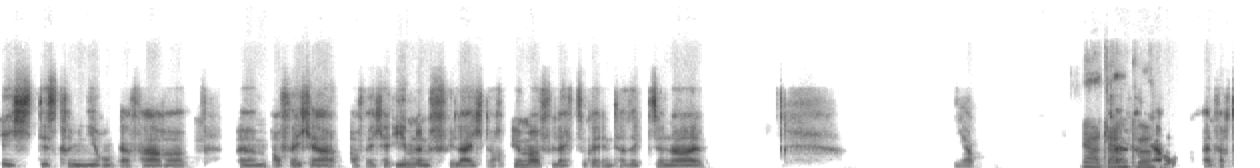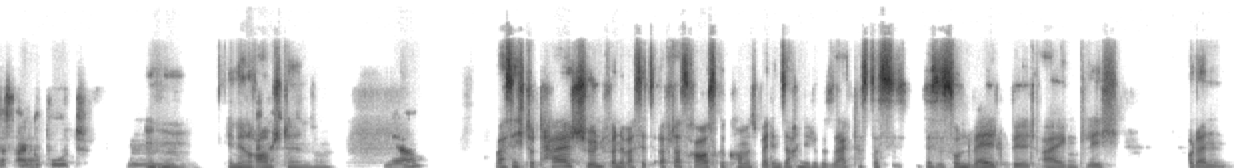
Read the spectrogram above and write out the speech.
ich Diskriminierung erfahre, ähm, auf, welcher, auf welcher Ebene vielleicht auch immer, vielleicht sogar intersektional. Ja. Ja, danke. einfach das Angebot Mhm. mhm. In den Raum stellen so. Ja. Was ich total schön finde, was jetzt öfters rausgekommen ist bei den Sachen, die du gesagt hast, das ist, das ist so ein Weltbild eigentlich oder ein,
